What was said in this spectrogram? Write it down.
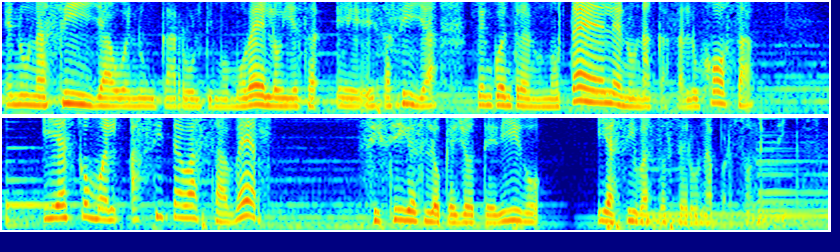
en una silla o en un carro último modelo y esa, eh, esa silla se encuentra en un hotel, en una casa lujosa. Y es como el así te vas a ver si sigues lo que yo te digo y así vas a ser una persona exitosa.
